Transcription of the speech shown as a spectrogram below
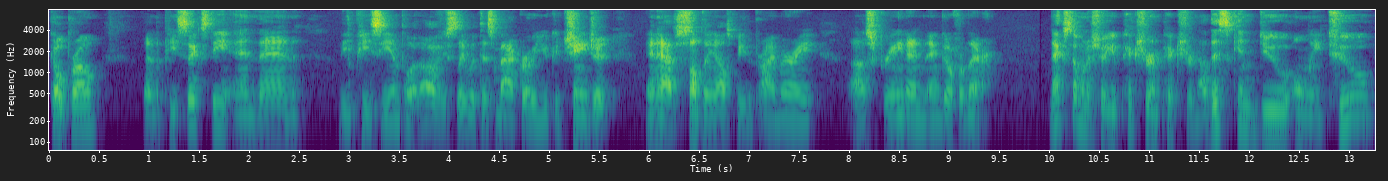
GoPro, then the P60, and then the PC input. Obviously with this macro, you could change it and have something else be the primary screen and, and go from there. Next, I want to show you picture-in-picture. Now this can do only two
